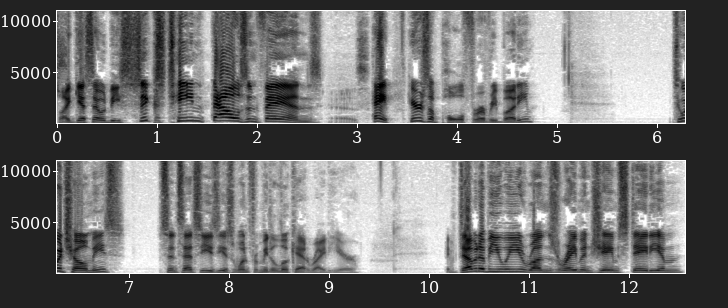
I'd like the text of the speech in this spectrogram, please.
So I guess that would be sixteen thousand fans. Hey, here's a poll for everybody. Twitch homies, since that's the easiest one for me to look at right here. If WWE runs Raymond James Stadium,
